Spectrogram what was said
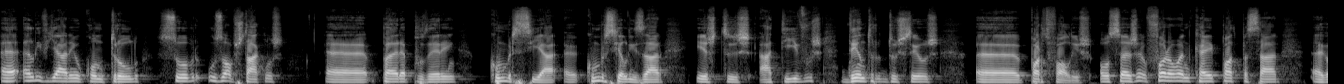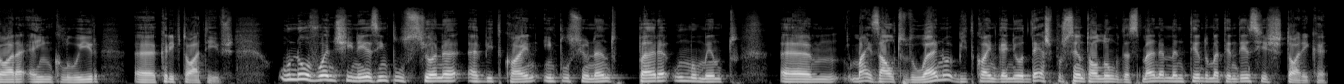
a aliviarem o controlo sobre os obstáculos uh, para poderem comercializar estes ativos dentro dos seus uh, portfólios. Ou seja, o 401k pode passar agora a incluir uh, criptoativos. O novo ano chinês impulsiona a Bitcoin, impulsionando para um momento um, mais alto do ano. Bitcoin ganhou 10% ao longo da semana, mantendo uma tendência histórica.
